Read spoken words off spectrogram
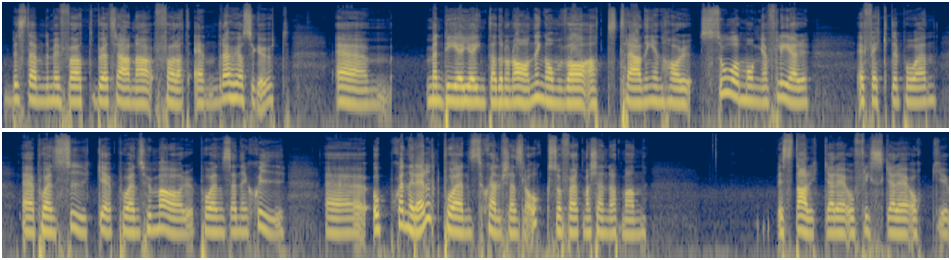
bestämde mig för att börja träna för att ändra hur jag såg ut. Um, men det jag inte hade någon aning om var att träningen har så många fler effekter på en, eh, på ens psyke, på ens humör, på ens energi eh, och generellt på ens självkänsla också för att man känner att man är starkare och friskare och eh,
